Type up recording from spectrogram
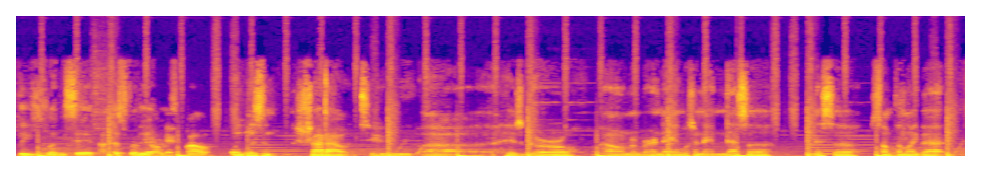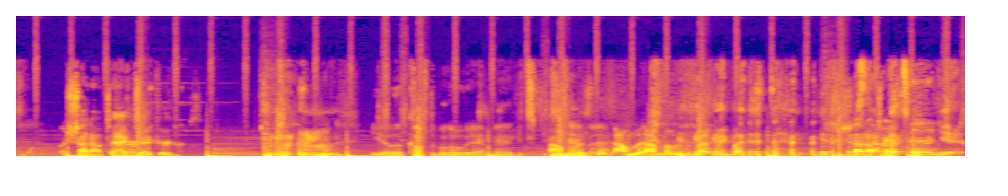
Please just let me sit. That's really all it's about. Well, listen, shout out to uh, his girl. I don't remember her name. What's her name? Nessa, Nessa, something like that. But shout out to her. Fact checker. You're a little comfortable over there, man. Get your, I'm listening. I'm, li- I'm listening back what you about to say. Shout out to Not her. turn yet.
